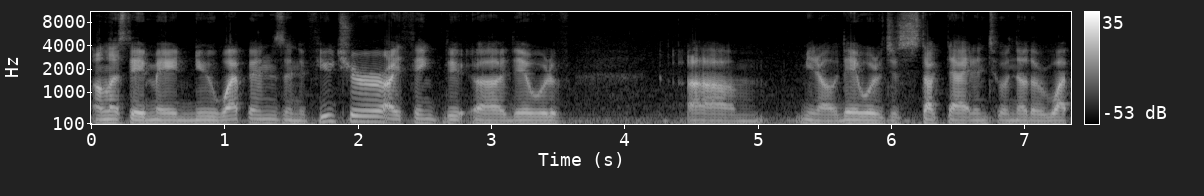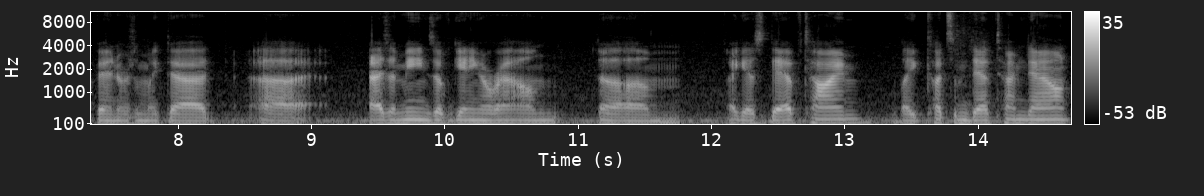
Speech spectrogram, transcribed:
unless they made new weapons in the future, I think they, uh, they would have um, you know, they would have just stuck that into another weapon or something like that uh, as a means of getting around, um, I guess, dev time, like cut some dev time down.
